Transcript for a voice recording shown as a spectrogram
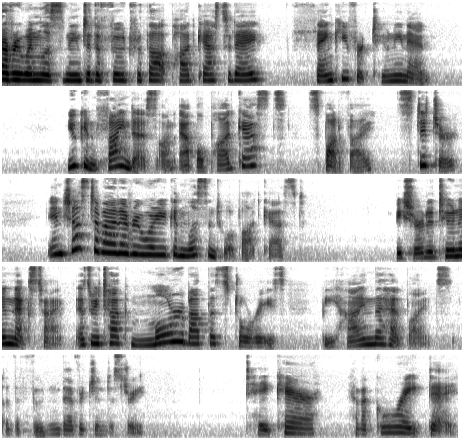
Everyone listening to the Food for Thought podcast today, thank you for tuning in. You can find us on Apple Podcasts, Spotify, Stitcher, and just about everywhere you can listen to a podcast. Be sure to tune in next time as we talk more about the stories behind the headlines of the food and beverage industry. Take care. Have a great day.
